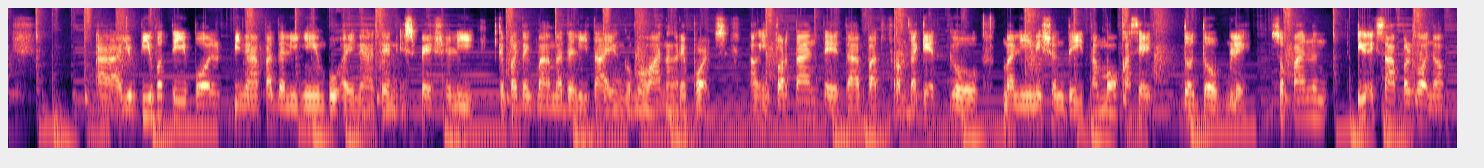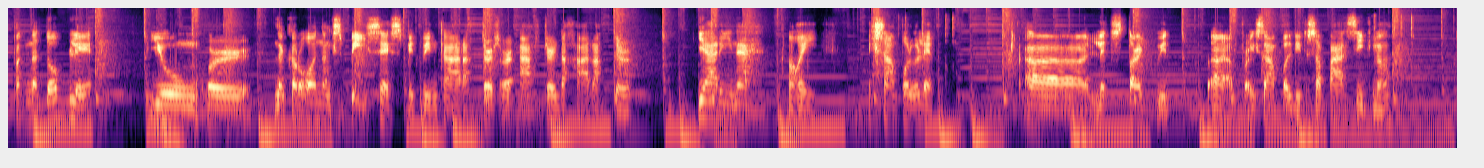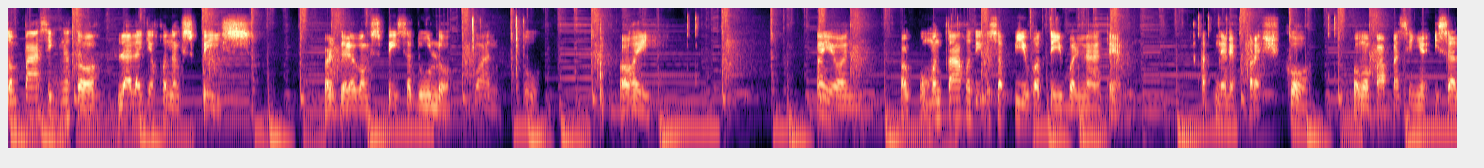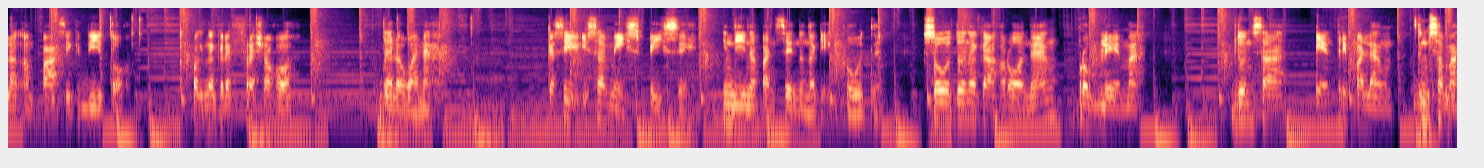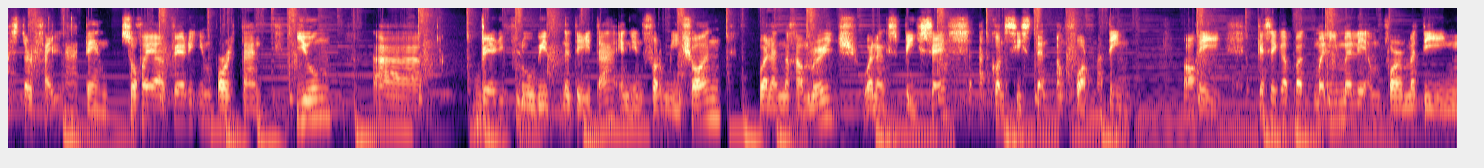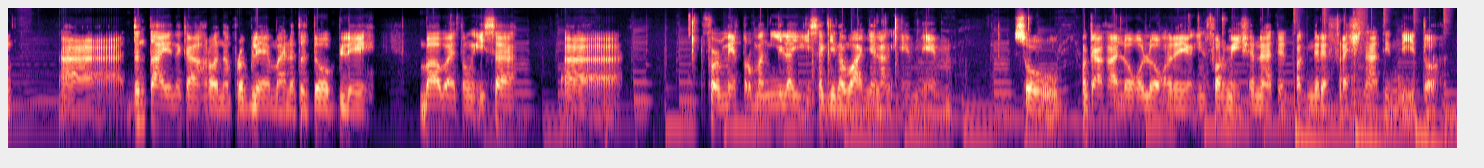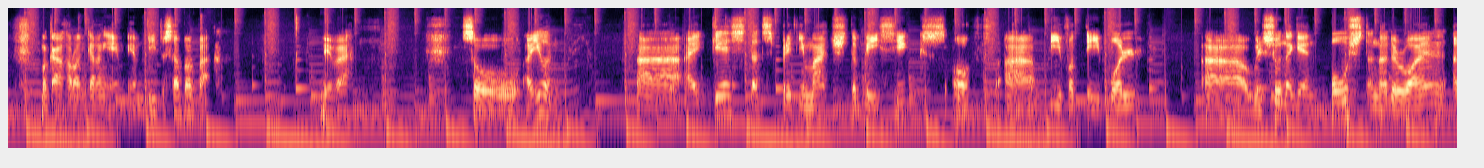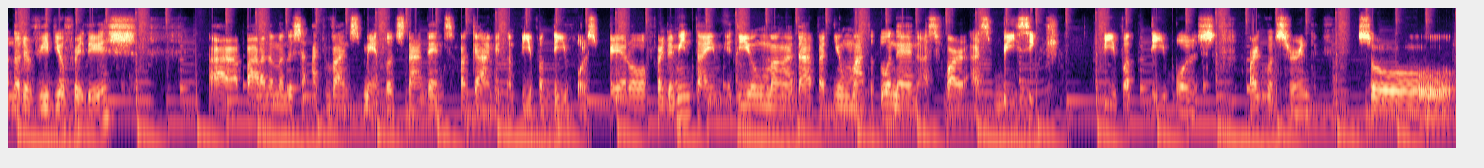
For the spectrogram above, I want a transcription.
uh, yung pivot table, pinapadali niya yung buhay natin, especially kapag nagmamadali tayong gumawa ng reports. Ang importante, dapat from the get-go, malinis yung data mo kasi dodoble. So, paano, yung example ko, no, pag nadoble, yung or nagkaroon ng spaces between characters or after the character, yari na. Okay, example ulit. Uh, let's start with, uh, for example, dito sa Pasig, no? Itong Pasig na to, lalagyan ko ng space or dalawang space sa dulo. 1, 2. Okay. Ngayon, pag pumunta ako dito sa pivot table natin at nirefresh ko, kung mapapansin nyo, isa lang ang Pasig dito. Pag nag-refresh ako, dalawa na. Kasi isa may space eh. Hindi napansin nung nag-encode. So, doon nagkakaroon ng problema. Doon sa entry pa lang dun sa master file natin. So kaya very important yung uh, very fluid na data and information, walang naka-merge, walang spaces, at consistent ang formatting. Okay, kasi kapag mali-mali ang formatting, uh, doon tayo nagkakaroon ng problema na to doble. Bawa itong isa, uh, for Metro Manila, yung isa ginawa niya lang MM So, magkakaloko-loko na yung information natin pag ni-refresh natin dito. Magkakaroon ka ng MM dito sa baba. ba? So, ayun. Uh, I guess that's pretty much the basics of uh, pivot table. Uh, we'll soon again post another one, another video for this uh, para naman doon sa advanced methods natin sa paggamit ng pivot tables. Pero for the meantime, ito yung mga dapat yung matutunan as far as basic pivot tables are concerned. So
